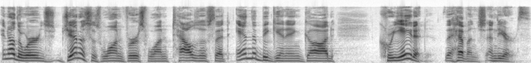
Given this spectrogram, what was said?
In other words, Genesis 1, verse 1 tells us that in the beginning God created the heavens and the earth.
